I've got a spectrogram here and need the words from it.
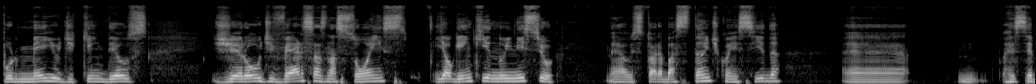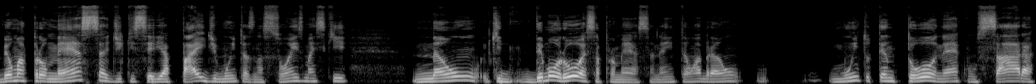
por meio de quem Deus gerou diversas nações e alguém que no início, né, uma história bastante conhecida, é, recebeu uma promessa de que seria pai de muitas nações, mas que não que demorou essa promessa, né? Então Abraão muito tentou, né, com Sara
